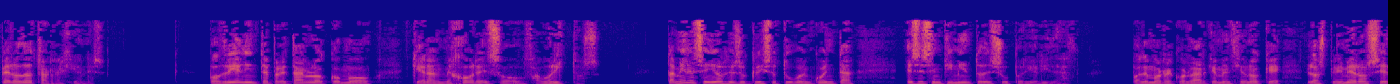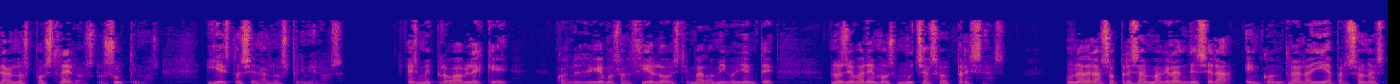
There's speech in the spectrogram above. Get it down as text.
pero de otras regiones. Podrían interpretarlo como que eran mejores o favoritos. También el Señor Jesucristo tuvo en cuenta ese sentimiento de superioridad. Podemos recordar que mencionó que los primeros serán los postreros, los últimos, y estos serán los primeros. Es muy probable que, cuando lleguemos al cielo, estimado amigo oyente, nos llevaremos muchas sorpresas. Una de las sorpresas más grandes será encontrar allí a personas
